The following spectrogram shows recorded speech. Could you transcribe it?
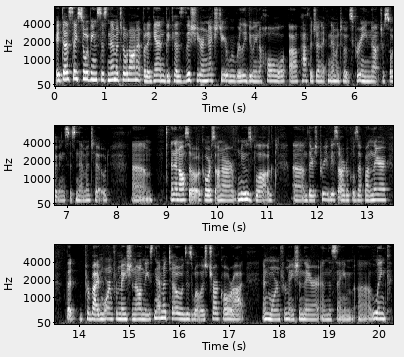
It does say soybean cyst nematode on it, but again, because this year and next year we're really doing a whole uh, pathogenic nematode screen, not just soybean cyst nematode. Um, and then also, of course, on our news blog, um, there's previous articles up on there that provide more information on these nematodes as well as charcoal rot and more information there and the same uh, link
